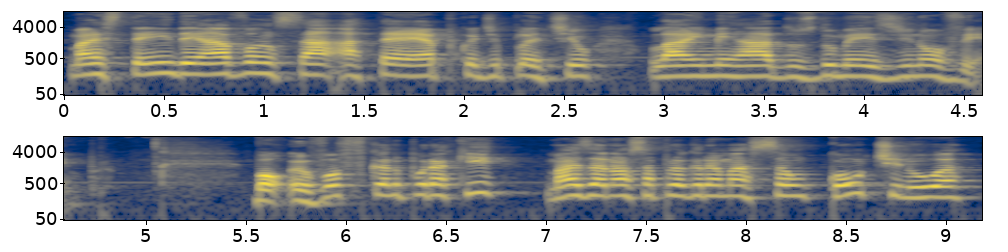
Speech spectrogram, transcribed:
mas tendem a avançar até a época de plantio lá em meados do mês de novembro. Bom, eu vou ficando por aqui, mas a nossa programação continua.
